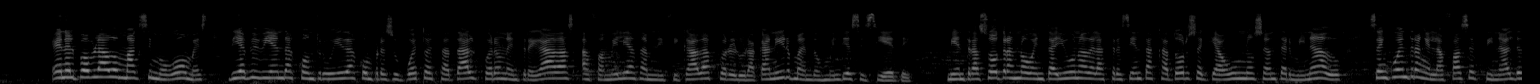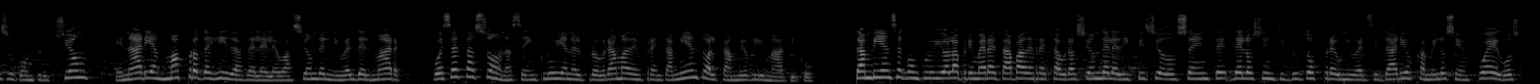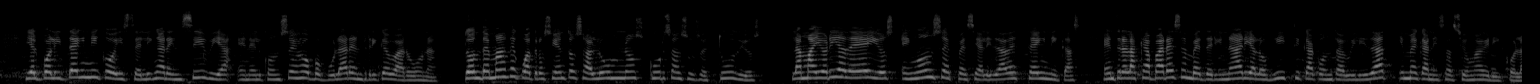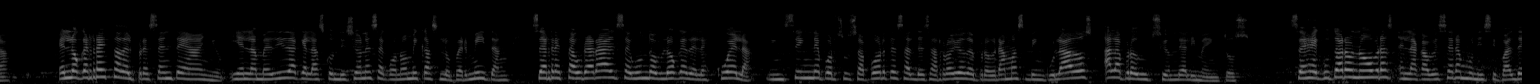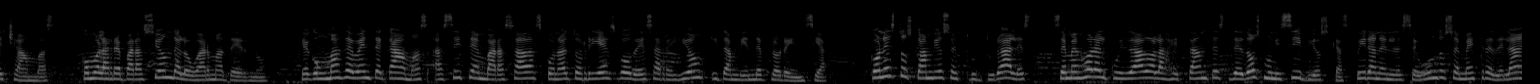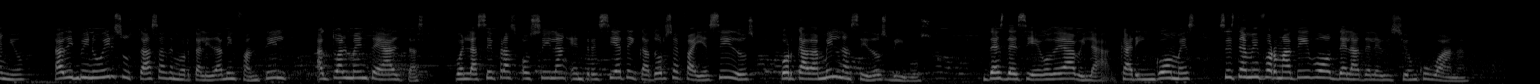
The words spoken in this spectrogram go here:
En el poblado Máximo Gómez, 10 viviendas construidas con presupuesto estatal fueron entregadas a familias damnificadas por el huracán Irma en 2017 mientras otras 91 de las 314 que aún no se han terminado se encuentran en la fase final de su construcción en áreas más protegidas de la elevación del nivel del mar, pues esta zona se incluye en el programa de enfrentamiento al cambio climático. También se concluyó la primera etapa de restauración del edificio docente de los institutos preuniversitarios Camilo Cienfuegos y el Politécnico Iselín Arencibia en el Consejo Popular Enrique Barona, donde más de 400 alumnos cursan sus estudios, la mayoría de ellos en 11 especialidades técnicas, entre las que aparecen veterinaria, logística, contabilidad y mecanización agrícola. En lo que resta del presente año y en la medida que las condiciones económicas lo permitan, se restaurará el segundo bloque de la escuela, insigne por sus aportes al desarrollo de programas vinculados a la producción de alimentos. Se ejecutaron obras en la cabecera municipal de Chambas, como la reparación del hogar materno, que con más de 20 camas asiste a embarazadas con alto riesgo de esa región y también de Florencia. Con estos cambios estructurales se mejora el cuidado a las gestantes de dos municipios que aspiran en el segundo semestre del año a disminuir sus tasas de mortalidad infantil, actualmente altas, pues las cifras oscilan entre 7 y 14 fallecidos por cada mil nacidos vivos. Desde Ciego de Ávila, Karim Gómez, Sistema Informativo de la Televisión Cubana.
